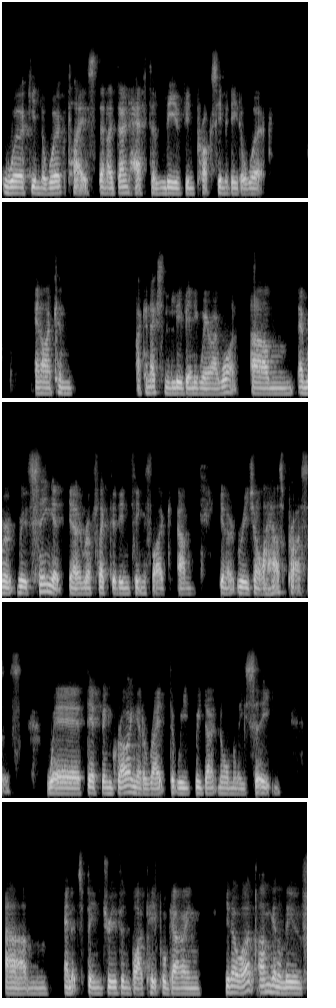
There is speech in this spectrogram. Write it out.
work in the workplace, then I don't have to live in proximity to work. And I can I can actually live anywhere I want. Um, and we're, we're seeing it you know, reflected in things like um, you know regional house prices, where they've been growing at a rate that we we don't normally see, um, and it's been driven by people going, you know what, I'm going to live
